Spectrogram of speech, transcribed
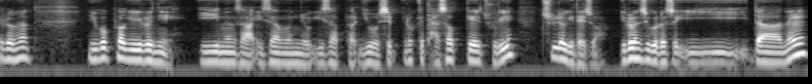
자, 이러면 2 곱하기 1은 2, 2는 4, 2, 3은 6, 2, 4, 8, 2, 5, 10 이렇게 다섯 개 줄이 출력이 되죠. 이런 식으로 해서 2단을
